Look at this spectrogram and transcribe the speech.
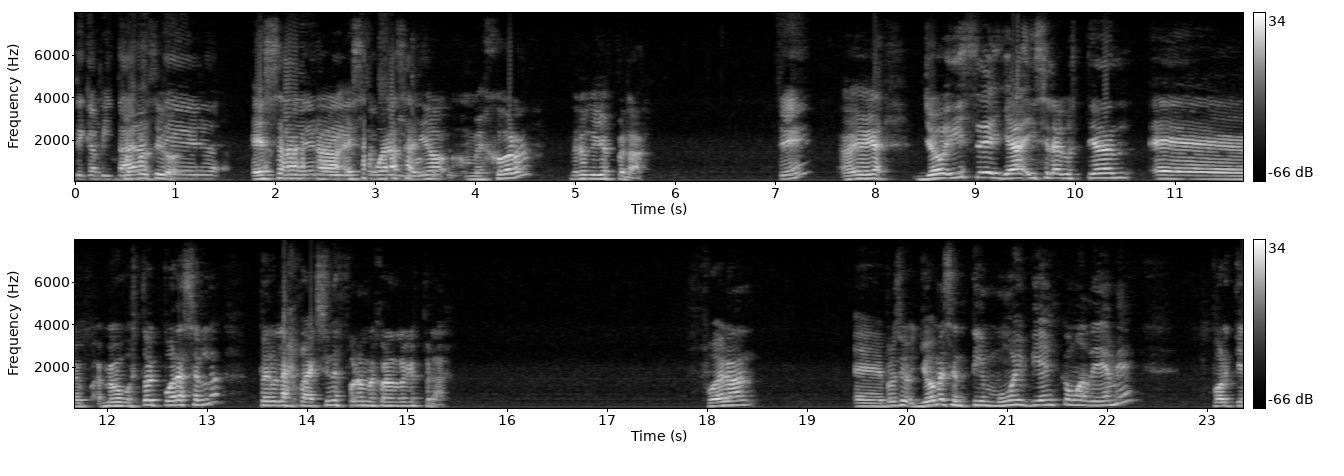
decapitar a. Esa, y esa weá salió mejor de lo que yo esperaba. ¿Sí? Yo hice, ya hice la cuestión, eh, me gustó el poder hacerlo, pero las reacciones fueron mejores de lo que esperaba. Fueron, eh, por eso yo me sentí muy bien como DM, porque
